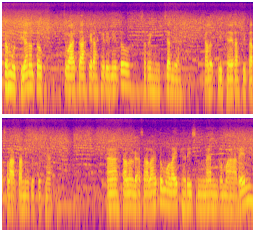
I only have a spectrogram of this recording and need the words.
Kemudian untuk cuaca akhir-akhir ini tuh sering hujan ya kalau di daerah Blitar Selatan ini khususnya. Nah kalau nggak salah itu mulai dari Senin kemarin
